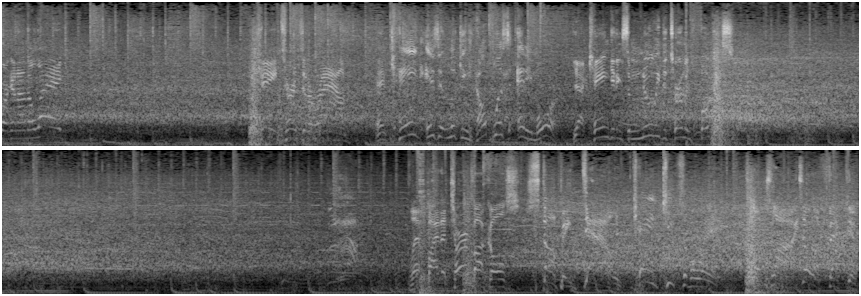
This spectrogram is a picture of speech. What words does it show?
Working on the leg. Turns it around. And Kane isn't looking helpless anymore. Yeah, Kane getting some newly determined focus. Left by the turnbuckles. Stomping down. Kane keeps him away. Clothesline. So effective.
